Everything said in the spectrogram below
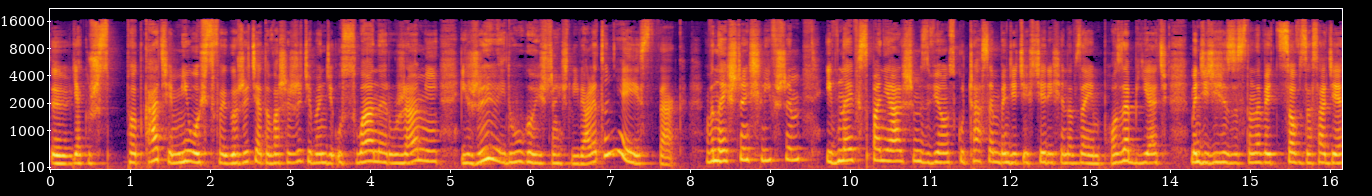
yy, jak już spotkacie miłość swojego życia, to wasze życie będzie usłane różami i żyli długo i szczęśliwie, ale to nie jest tak. W najszczęśliwszym i w najwspanialszym związku czasem będziecie chcieli się nawzajem pozabijać, będziecie się zastanawiać, co w zasadzie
